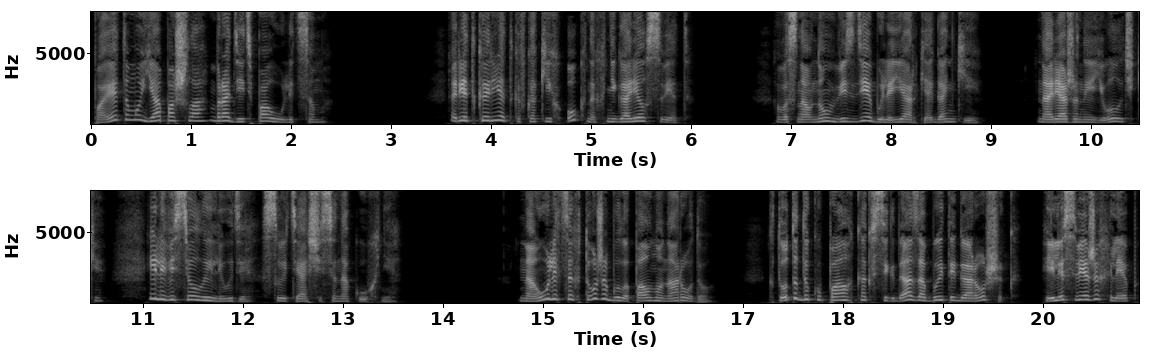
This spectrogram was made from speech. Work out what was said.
Поэтому я пошла бродить по улицам. Редко-редко в каких окнах не горел свет. В основном везде были яркие огоньки, наряженные елочки или веселые люди, суетящиеся на кухне. На улицах тоже было полно народу. Кто-то докупал, как всегда, забытый горошек или свежий хлеб.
